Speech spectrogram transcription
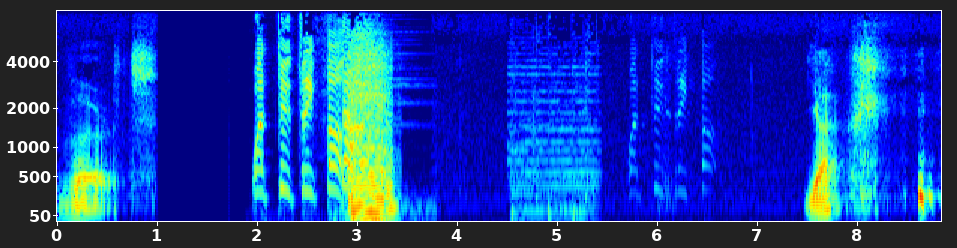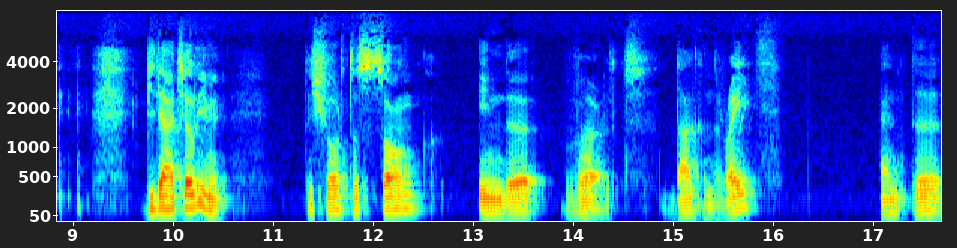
World. One, two, three, four. Ya. bir daha çalayım mı? The Shortest Song in the World. Duncan Wright and the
